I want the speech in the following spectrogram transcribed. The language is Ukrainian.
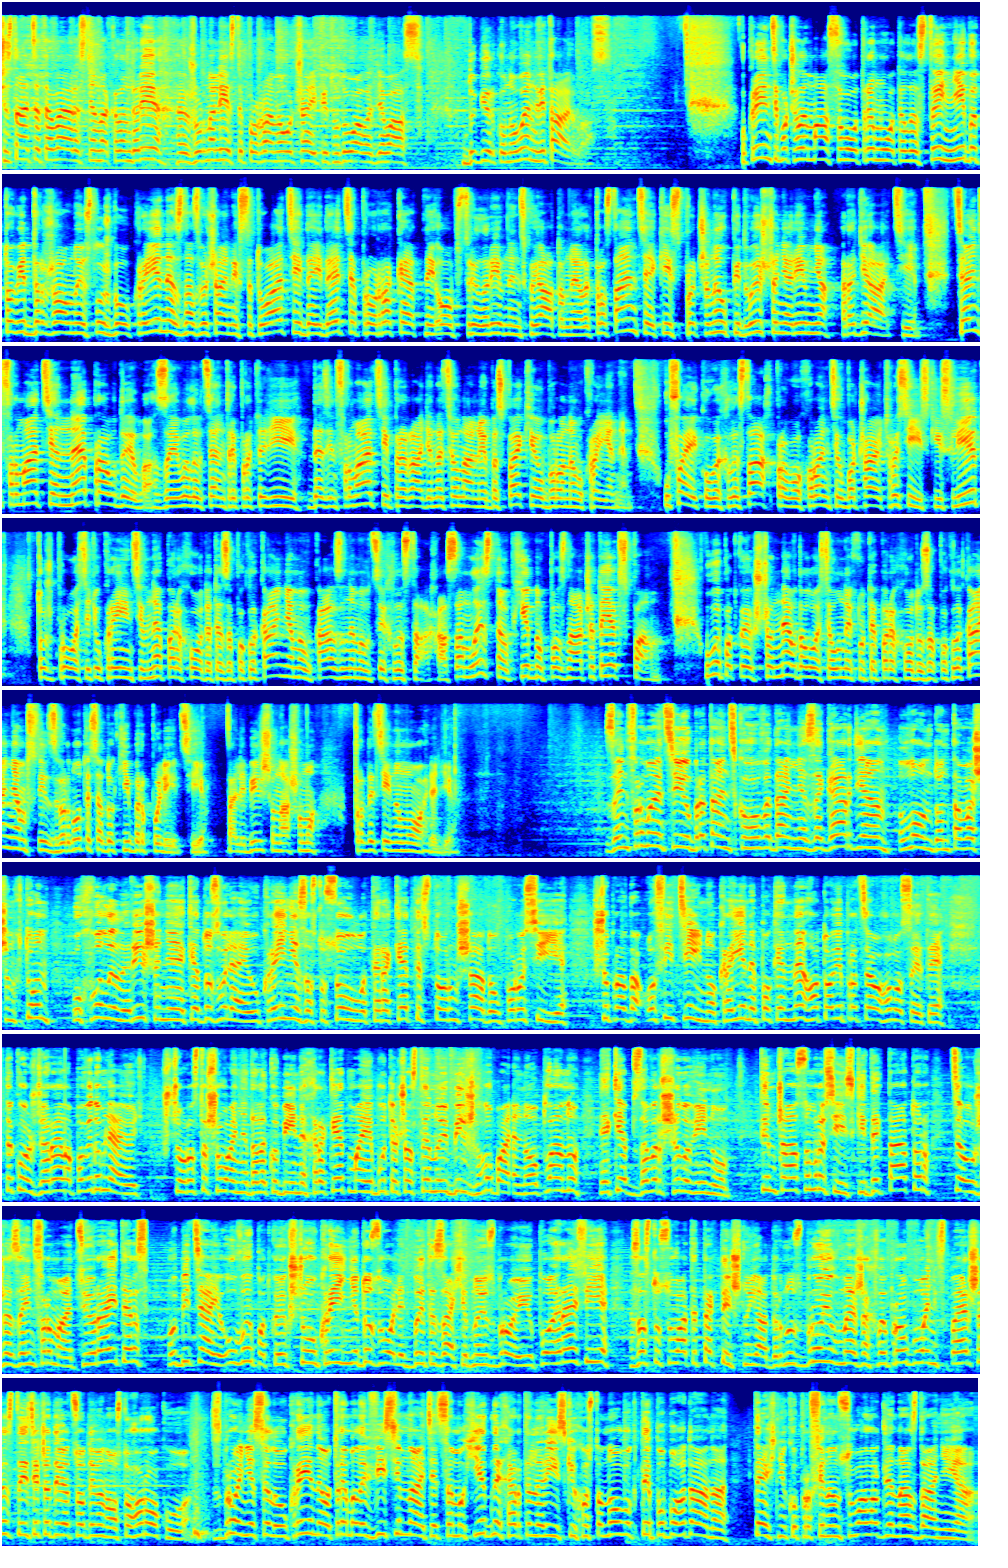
16 вересня на календарі журналісти програми очей підготували для вас добірку новин. Вітаю вас. Українці почали масово отримувати листи, нібито від Державної служби України з надзвичайних ситуацій, де йдеться про ракетний обстріл Рівненської атомної електростанції, який спричинив підвищення рівня радіації. Ця інформація неправдива, заявили в центрі протидії дезінформації при Раді національної безпеки і оборони України. У фейкових листах правоохоронці вбачають російський слід, тож просять українців не переходити за покликаннями, вказаними в цих листах. А сам лист необхідно позначити як спам. У випадку, якщо не вдалося уникнути переходу за покликанням, слід звернутися до кіберполіції. Далі більше в нашому традиційному огляді. За інформацією британського видання The Guardian, Лондон та Вашингтон ухвалили рішення, яке дозволяє Україні застосовувати ракети Storm Shadow по Росії. Щоправда, офіційно країни поки не готові про це оголосити. Також джерела повідомляють, що розташування далекобійних ракет має бути частиною більш глобального плану, яке б завершило війну. Тим часом російський диктатор, це уже за інформацією Reuters, обіцяє у випадку, якщо Україні дозволять бити західною зброєю по Ерефії, застосувати тактичну ядерну зброю в межах випробувань вперше з 1990 року. Збройні сили України отримали 18 самохідних артилерійських установок типу Богдана. Техніку профінансувала для нас Данія.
